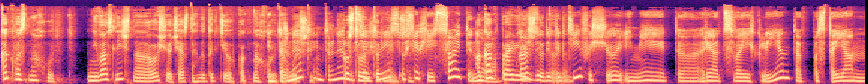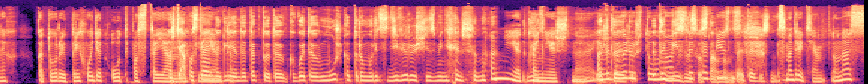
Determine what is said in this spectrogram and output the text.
Как вас находят? Не вас лично, а вообще частных детективов как находят? Интернет, обычно? интернет. Просто у всех, есть, у всех есть сайты, а как проверить, каждый детектив это, да? еще имеет э, ряд своих клиентов постоянных, которые приходят от постоянных Подожди, а постоянный клиентов. клиент это кто? Это какой-то муж, которому рецидивирующий изменяет жена? Нет, конечно. Я а же говорю, это? что это у нас бизнес это в основном, бизнес. да, это бизнес. Смотрите, у нас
